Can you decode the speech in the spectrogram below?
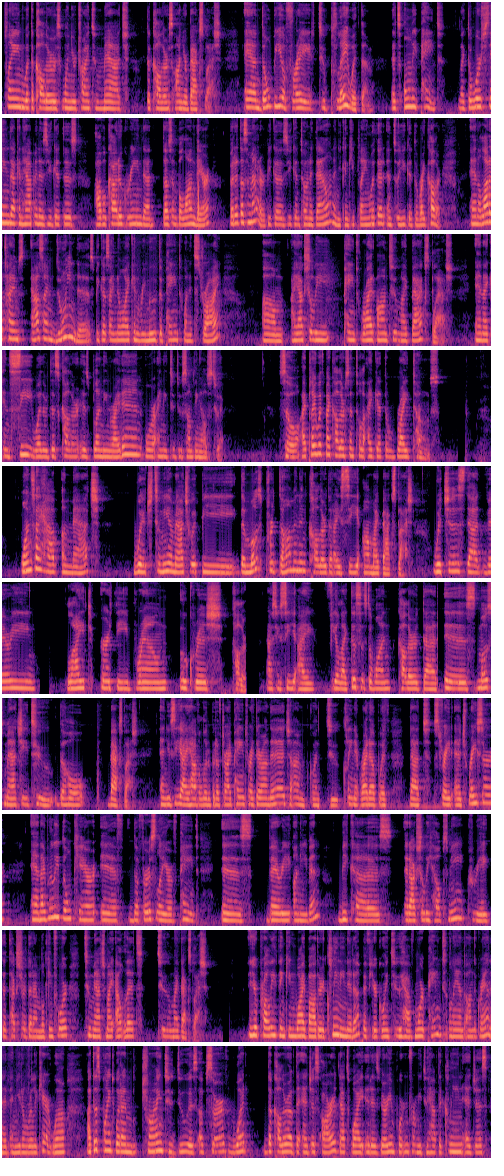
playing with the colors when you're trying to match the colors on your backsplash. And don't be afraid to play with them. It's only paint. Like the worst thing that can happen is you get this avocado green that doesn't belong there but it doesn't matter because you can tone it down and you can keep playing with it until you get the right color. And a lot of times as I'm doing this, because I know I can remove the paint when it's dry, um, I actually paint right onto my backsplash and I can see whether this color is blending right in or I need to do something else to it. So I play with my colors until I get the right tones. Once I have a match which to me a match would be the most predominant color that I see on my backsplash, which is that very light, earthy, brown, ochreish color. As you see, I feel like this is the one color that is most matchy to the whole backsplash. And you see I have a little bit of dry paint right there on the edge. I'm going to clean it right up with that straight edge razor and I really don't care if the first layer of paint is very uneven because it actually helps me create the texture that I'm looking for to match my outlet to my backsplash. You're probably thinking, why bother cleaning it up if you're going to have more paint land on the granite and you don't really care? Well, at this point, what I'm trying to do is observe what the color of the edges are. That's why it is very important for me to have the clean edges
